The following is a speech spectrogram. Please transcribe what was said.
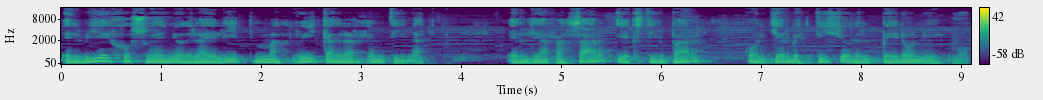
el viejo sueño de la élite más rica de la Argentina, el de arrasar y extirpar cualquier vestigio del peronismo.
